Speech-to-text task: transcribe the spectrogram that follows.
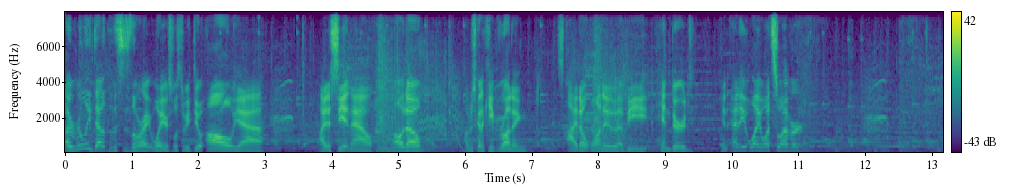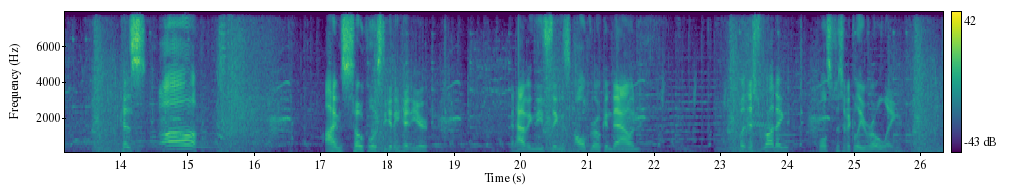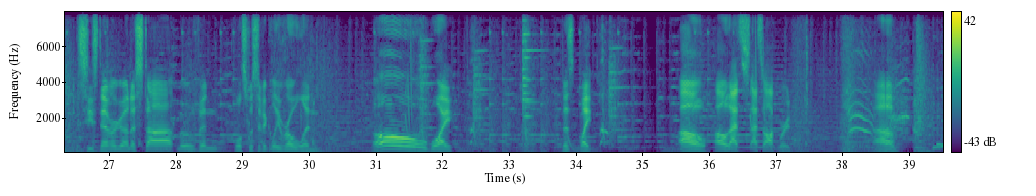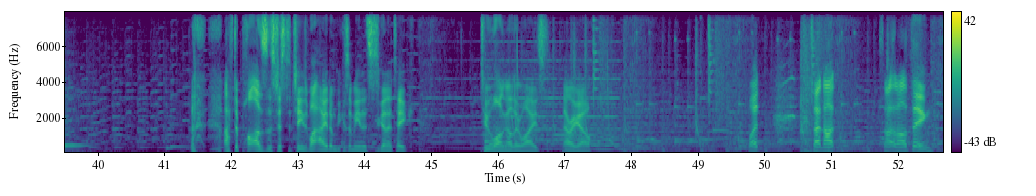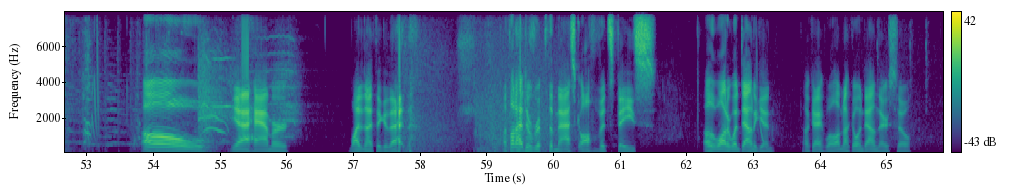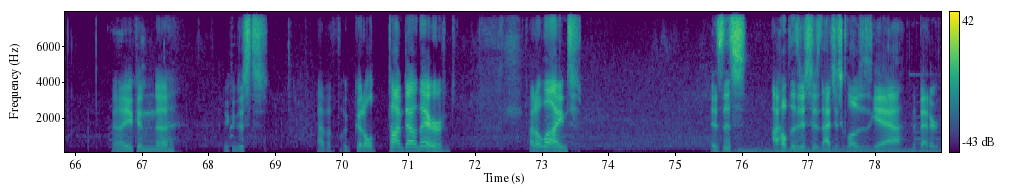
I really doubt that this is the right way you're supposed to be doing- Oh, yeah. I just see it now. Oh, no. I'm just gonna keep running. I don't want to be hindered in any way whatsoever. Because, oh! I'm so close to getting hit here. And having these things all broken down. But just running, well specifically rolling. He's never gonna stop moving, well specifically rolling. Oh boy. This, wait. Oh, oh, that's, that's awkward. Um... I have to pause this just to change my item because, I mean, this is gonna take too long otherwise. There we go. What? Is that not... It's not, not a thing? Oh! Yeah, hammer. Why didn't I think of that? I thought I had to rip the mask off of its face. Oh, the water went down again. Okay, well, I'm not going down there, so... Uh, you can, uh... You can just... Have a, good old time down there. I don't mind. Is this... I hope that this is that just closes. Yeah, it better.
